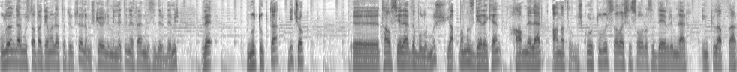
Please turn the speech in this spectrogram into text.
Ulu Önder Mustafa Kemal Atatürk söylemiş. Köylü milletin efendisidir demiş. Ve Nutuk'ta birçok e, tavsiyelerde bulunmuş. Yapmamız gereken hamleler anlatılmış. Kurtuluş Savaşı sonrası devrimler, inkılaplar,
